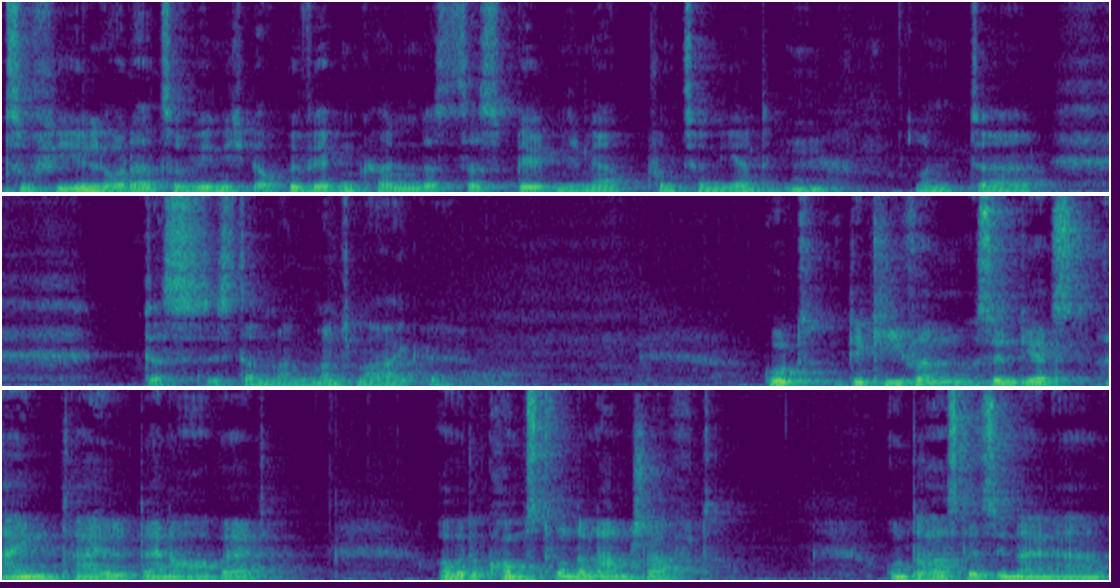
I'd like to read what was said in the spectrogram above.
zu viel oder zu wenig auch bewirken können, dass das Bild nicht mehr funktioniert. Mhm. Und äh, das ist dann manchmal heikel. Gut, die Kiefern sind jetzt ein Teil deiner Arbeit, aber du kommst von der Landschaft und du hast jetzt in einer,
